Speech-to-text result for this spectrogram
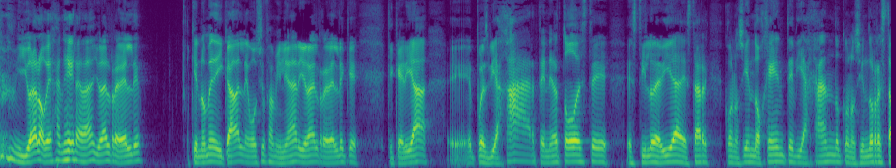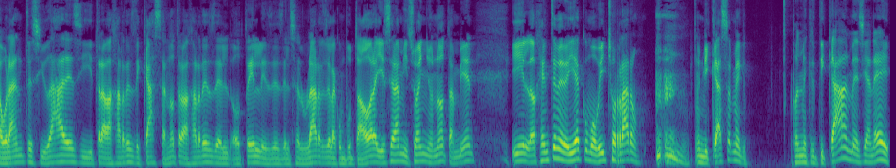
y yo era la oveja negra, ¿verdad? Yo era el rebelde que no me dedicaba al negocio familiar, yo era el rebelde que, que quería eh, pues viajar, tener todo este estilo de vida, de estar conociendo gente, viajando, conociendo restaurantes, ciudades y trabajar desde casa, ¿no? Trabajar desde el hoteles, desde el celular, desde la computadora y ese era mi sueño, ¿no? También. Y la gente me veía como bicho raro. en mi casa me pues me criticaban, me decían, hey,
